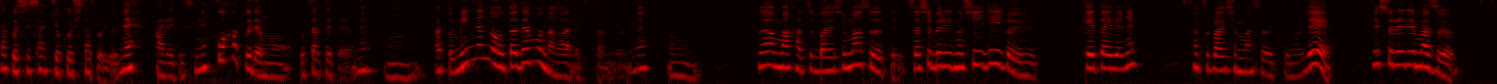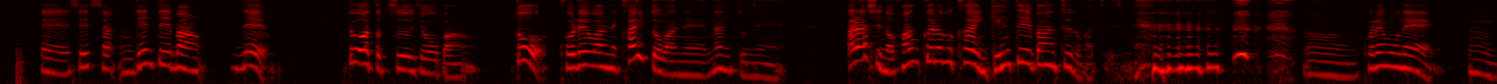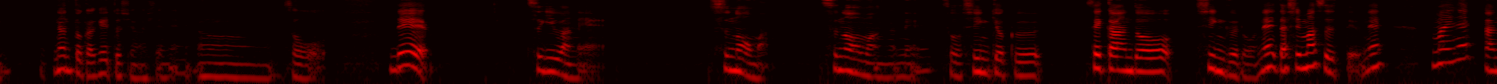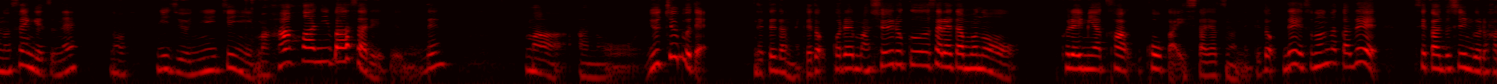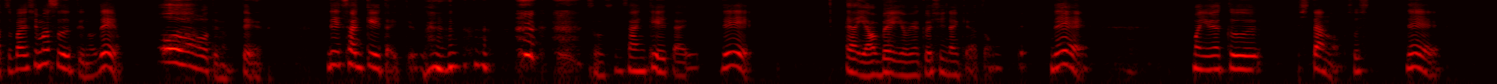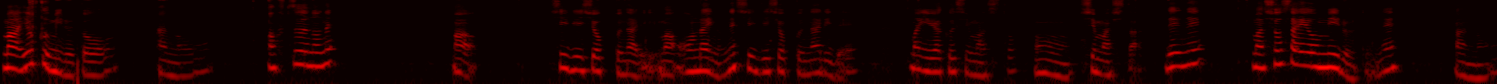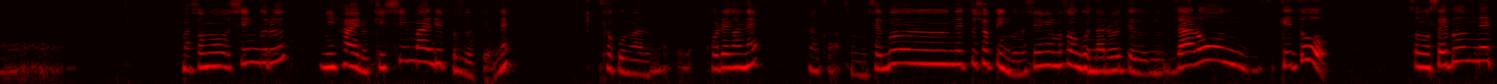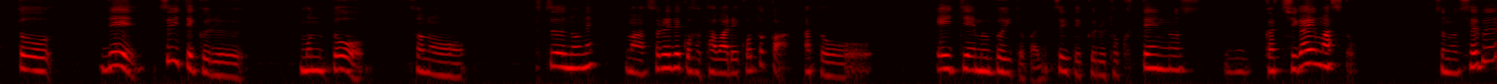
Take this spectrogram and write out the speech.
作詞作曲したというねあれですね「紅白」でも歌ってたよね、うん、あと「みんなの歌」でも流れてたんだよね、うん、が、まあ、発売しますって久しぶりの CD という携帯でね発売しますっていうのででそれでまず、えー、生産限定版でとあと通常版。とこれはねカイトはねなんとね嵐のファンクラブ会員限定版というのがあってですね。うん、これもねうん。なんとかゲットしましてね。うん。そう。で次はねスノーマンスノーマンがねそう新曲。セカンドシングルをね出しますっていうね。前ねあの先月ねの22日に、まあ、ハーフアニバーサリーっていうのでまああの YouTube でやってたんだけどこれまあ収録されたものをプレミア公開したやつなんだけどでその中でセカンドシングル発売しますっていうので、おーってなって、で、3形態っていう そうそう、3形態で、いや、やべえ予約しなきゃと思って。で、まあ予約したの。そして、まあよく見ると、あの、まあ普通のね、まあ CD ショップなり、まあオンラインのね、CD ショップなりで、まあ予約しますと。うん、しました。でね、まあ、詳細を見るとね、あのー、まあ、そのシングルに入る「キッシンマイリップス」っていうね曲があるんだけどこれがねなんかそのセブンネットショッピングの CM ソングになるっていうのだろうけどそのセブンネットでついてくるものとその普通のねまあそれでこそタワレコとかあと HMV とかでついてくる特典のが違いますと。そのセブン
